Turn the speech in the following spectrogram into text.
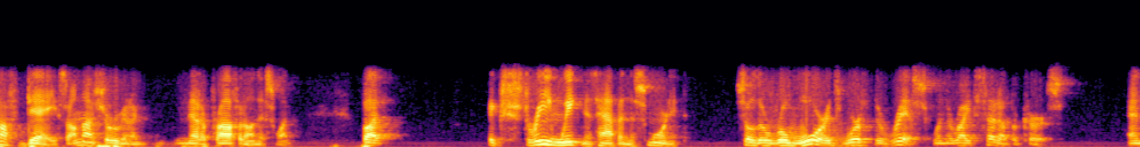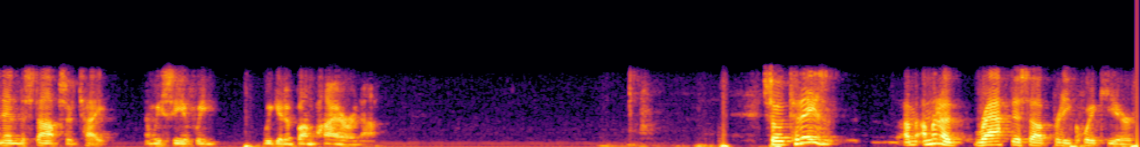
tough day, so I'm not sure we're going to net a profit on this one. But extreme weakness happened this morning. So the reward's worth the risk when the right setup occurs. And then the stops are tight. And we see if we, we get a bump higher or not. So today's, I'm, I'm going to wrap this up pretty quick here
